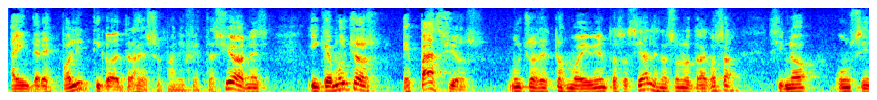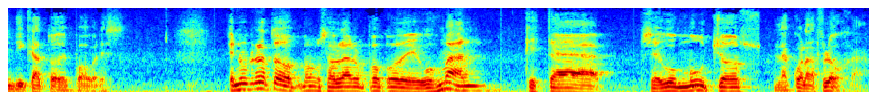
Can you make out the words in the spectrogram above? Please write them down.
hay interés político detrás de sus manifestaciones y que muchos espacios, muchos de estos movimientos sociales no son otra cosa sino un sindicato de pobres. En un rato vamos a hablar un poco de Guzmán, que está, según muchos, la cuerda floja.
